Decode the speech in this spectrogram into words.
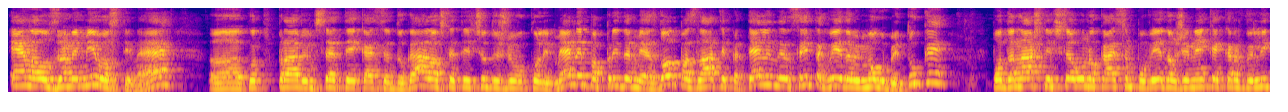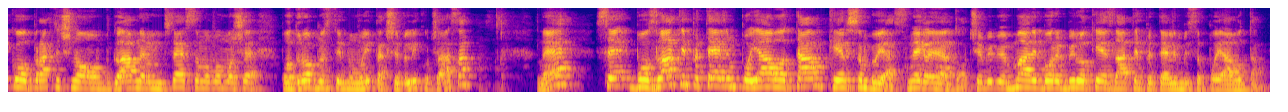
Ena od zanimivosti, ne? Uh, kot pravim, vse te, kaj se je dogajalo, vse te čudeže okoli mene, pa pridem jaz dol, pa zlati petelin, in se itak ve, da bi mogel biti tukaj. Po današnji vse uno, kaj sem povedal, že nekaj, kar veliko, praktično v glavnem vse, samo bomo še podrobnosti, bomo itak še veliko časa. Ne? Se bo zlati petelin pojavil tam, kjer sem bil jaz, ne glede na to. Če bi bil v Mariboru bilo kje, zlati petelin bi se pojavil tam.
